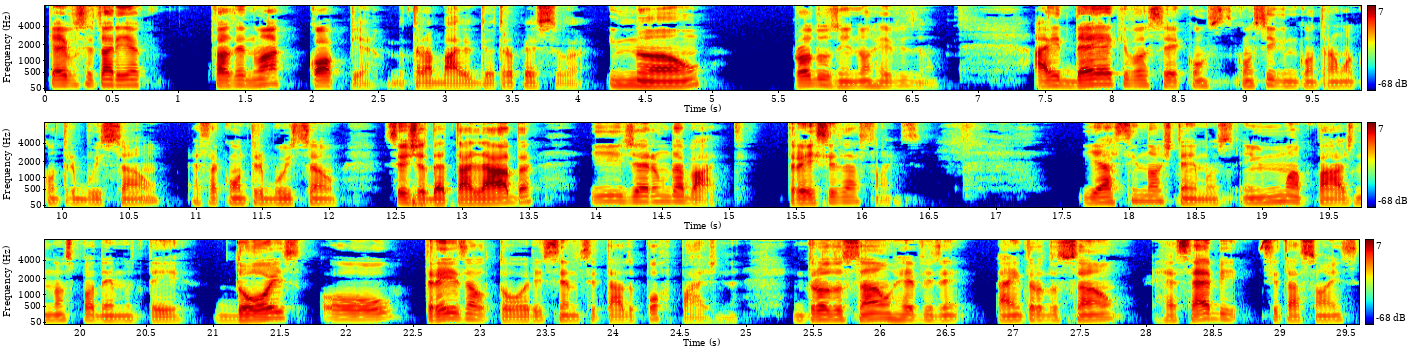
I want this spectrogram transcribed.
Que aí você estaria fazendo uma cópia do trabalho de outra pessoa e não produzindo uma revisão. A ideia é que você cons consiga encontrar uma contribuição, essa contribuição seja detalhada e gere um debate. Três citações. E assim nós temos, em uma página, nós podemos ter dois ou três autores sendo citados por página. Introdução, a introdução recebe citações.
